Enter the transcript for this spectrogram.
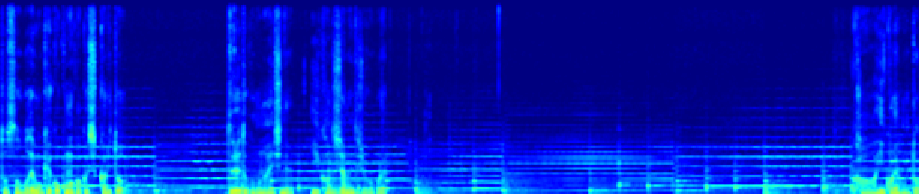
塗装でも結構細かくしっかりと、ズレとかもないしね、いい感じじゃないでしょうか、これ。かわいい、これ、ほんと。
